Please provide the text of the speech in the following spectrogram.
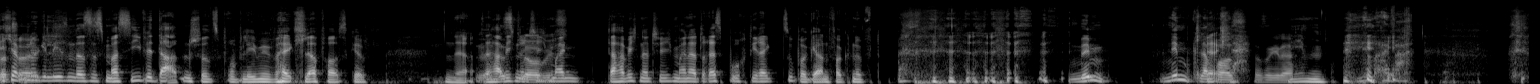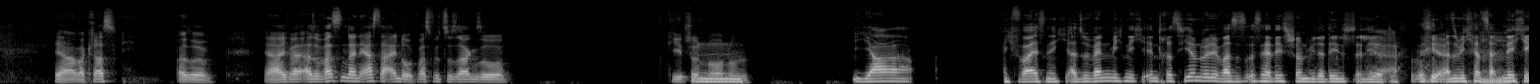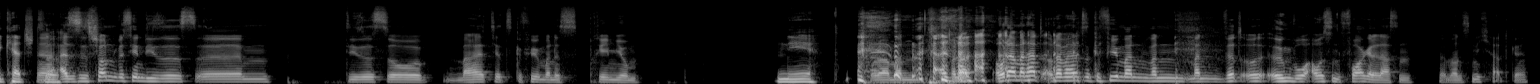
Ich habe nur gelesen, dass es massive Datenschutzprobleme bei Clubhouse gibt. ja. Da Ja, habe ich, natürlich ich. mein, da hab ich natürlich mein Adressbuch direkt super gern verknüpft. Nimm. Nimm Clubhouse. klar. hast du gedacht. Nehmen. Nimm einfach. Ja, aber krass. Also, ja, ich weiß, also was ist denn dein erster Eindruck? Was würdest du sagen, so geht schon in Hm, Ordnung? Ja, ich weiß nicht. Also, wenn mich nicht interessieren würde, was es ist, hätte ich es schon wieder deinstalliert. Ja, ja. Also, mich hat es halt Mhm. nicht gecatcht. ja, So. also es ist schon ein bisschen dieses, ähm, dieses so, man hat jetzt das Gefühl, man ist Premium. nee. Oder man, Also oder, oder man hat, oder man hat das Gefühl, man, man, man wird irgendwo außen vor gelassen, wenn man es nicht hat, gell?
